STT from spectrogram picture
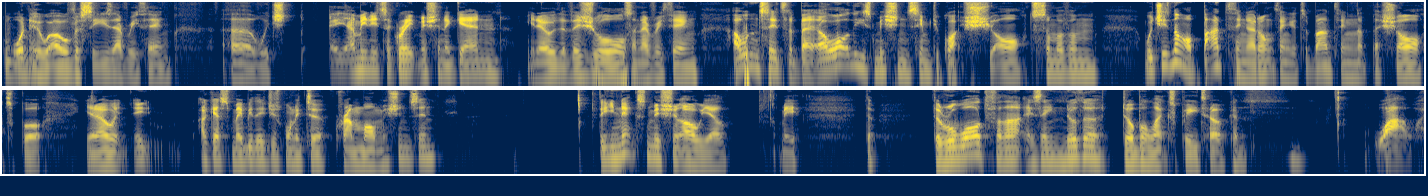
one who oversees everything, uh, which I mean, it's a great mission again. You know, the visuals and everything. I wouldn't say it's the best. A lot of these missions seem to be quite short. Some of them which is not a bad thing. I don't think it's a bad thing that they're short, but you know, it, it I guess maybe they just wanted to cram more missions in. The next mission, oh yeah, me, the reward for that is another double XP token. Wow,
